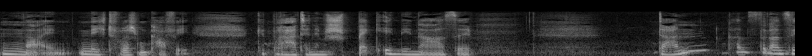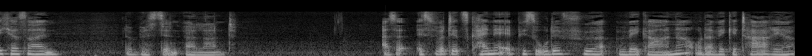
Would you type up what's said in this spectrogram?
nein, nicht frischem Kaffee, gebratenem Speck in die Nase. Dann kannst du ganz sicher sein, du bist in Irland. Also es wird jetzt keine Episode für Veganer oder Vegetarier.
